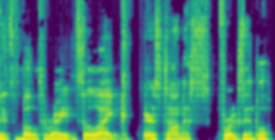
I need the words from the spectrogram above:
it's both, right? So like Clarence Thomas, for example,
